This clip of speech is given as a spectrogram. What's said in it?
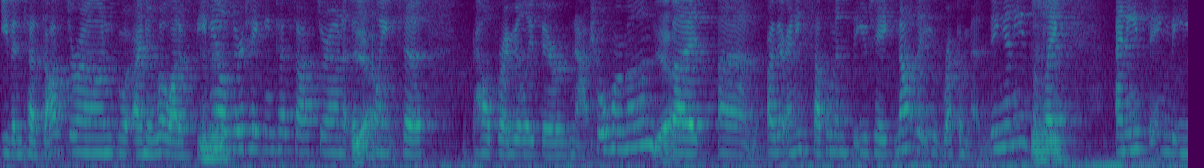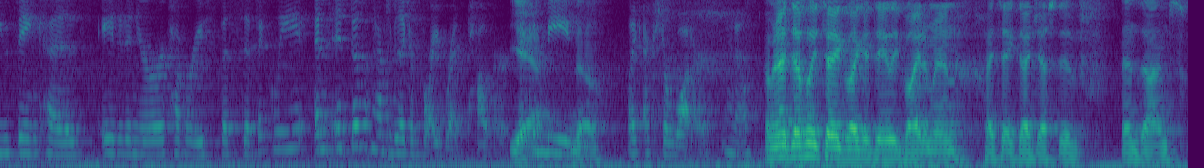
even testosterone. I know a lot of females are taking testosterone at this Mm-hmm. Yeah. point to help regulate their natural hormones. Yeah. But um, are there any supplements that you take? Not that you're recommending any, but Mhm. like anything that you think has aided in your recovery specifically. And it doesn't have to be like a bright red powder. Yeah. It can be No. like extra water. You know, I mean, I definitely take like a daily vitamin. I take digestive enzymes.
